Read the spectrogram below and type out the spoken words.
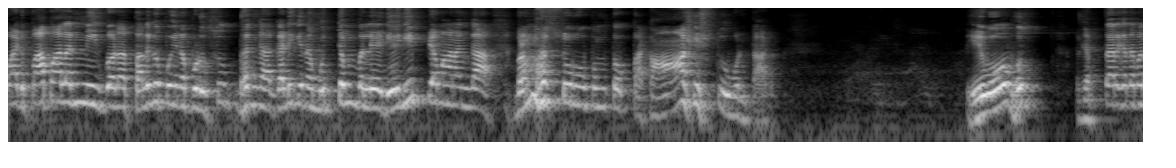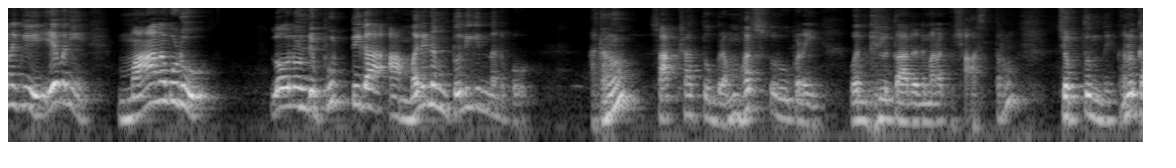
వాడి పాపాలన్నీ కూడా తొలగిపోయినప్పుడు శుద్ధంగా గడిగిన ముత్యం వలె దేదీప్యమానంగా బ్రహ్మస్వరూపంతో ప్రకాశిస్తూ ఉంటాడు. దేవోభూత్ చెప్తారు కదా మనకి ఏమని? మానవుడు లో నుండి పూర్తిగా ఆ మలినం తొలగిందనుకో అతను సాక్షాత్తు బ్రహ్మస్వరూపుడై వర్ధిల్లుతాడని మనకు శాస్త్రం చెప్తుంది. కనుక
